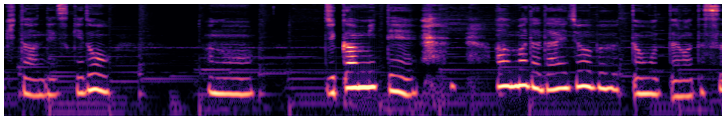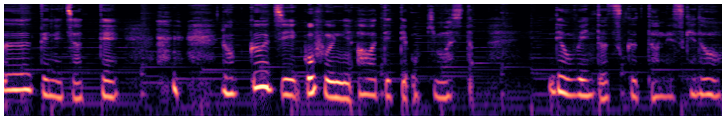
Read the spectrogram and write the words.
起きたんですけどあの時間見て あまだ大丈夫って思ったらまたスーって寝ちゃって 6時5分に慌てて起きました。でお弁当作ったんですけど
